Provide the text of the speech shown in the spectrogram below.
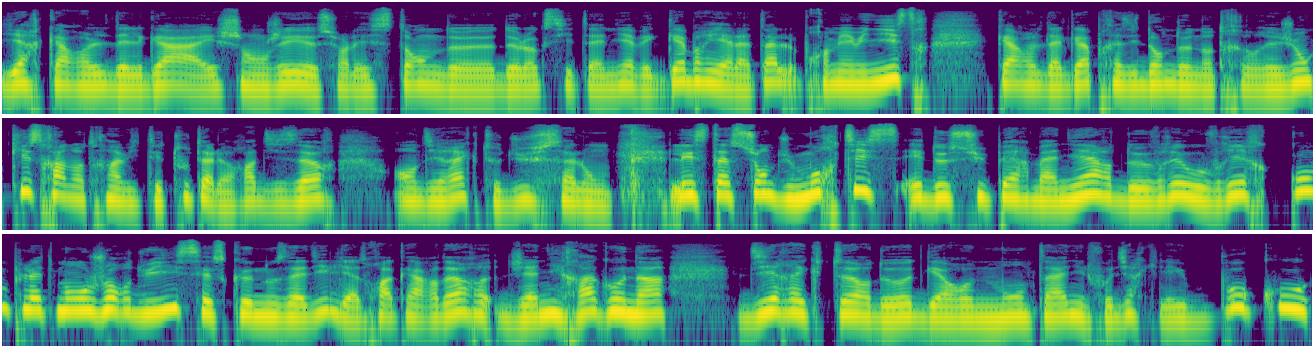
Hier, Carole Delga a échangé sur les stands de l'Occitanie avec Gabriel Attal, le Premier ministre. Carole Delga, présidente de notre région, qui sera notre invitée tout à l'heure à 10h en direct du salon. Les stations du Mourtis et de Supermanière devraient ouvrir complètement aujourd'hui. C'est ce que nous a dit il y a trois quarts d'heure Gianni Ragona, directeur de Haute-Garonne Montagne. Il faut dire qu'il y a eu beaucoup,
